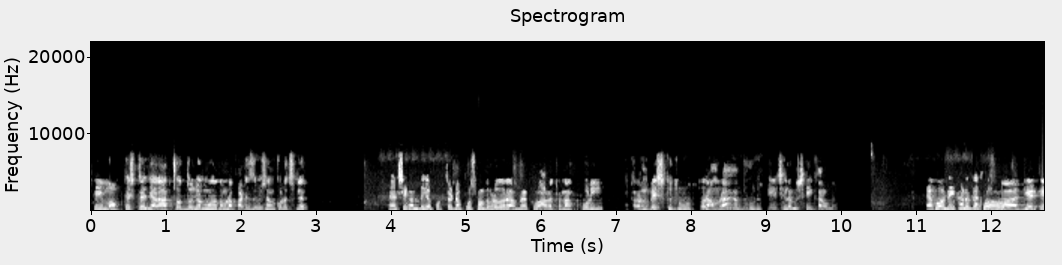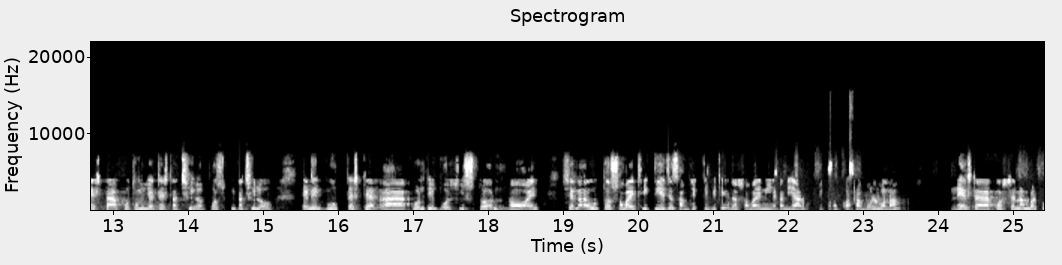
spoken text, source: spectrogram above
সেই মক টেস্টে যারা চোদ্দ জন মতো তোমরা পার্টিসিপেশন করেছিলে সেখান থেকে প্রত্যেকটা প্রশ্ন ধরে ধরে আমরা একটু আলোচনা করি কারণ বেশ কিছু উত্তর আমরা ভুল পেয়েছিলাম সেই কারণে এখন এখানে দেখো যে টেস্টটা প্রথম যে টেস্টটা ছিল প্রশ্নটা ছিল একটি গুড টেস্টের কোনটি বৈশিষ্ট্য নয় সেখানে উত্তর সবাই ঠিক দিয়েছে সাবজেক্টিভিটি এটা সবাই নিয়ে এটা নিয়ে আর কোনো কথা বলবো না নেক্সট কোশ্চেন নাম্বার টু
